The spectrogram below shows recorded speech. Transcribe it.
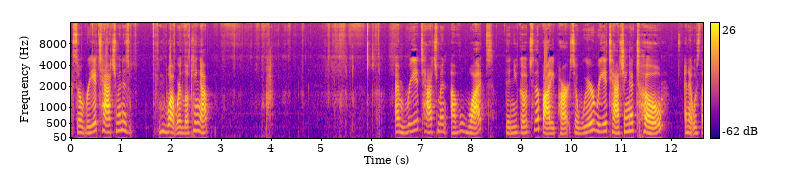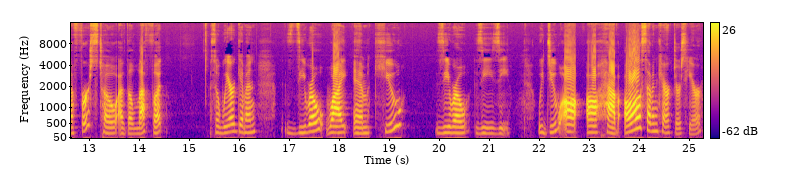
So reattachment is what we're looking up. And reattachment of what? Then you go to the body part. So we're reattaching a toe, and it was the first toe of the left foot. So we are given 0YMQ 0ZZ. We do all, all have all seven characters here.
